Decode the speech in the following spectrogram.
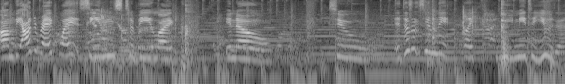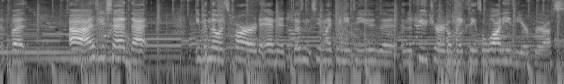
Um, the algebraic way seems to be like, you know, to. It doesn't seem like we need to use it, but uh, as you said, that even though it's hard and it doesn't seem like we need to use it in the future, it'll make things a lot easier for us.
